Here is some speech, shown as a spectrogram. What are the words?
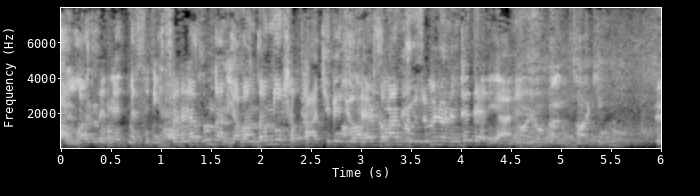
Allah senin etmesin. İnsan en azından yalandan da olsa takip ediyor. Her zaman gözümün önünde der yani. Yo yo ben takip e,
